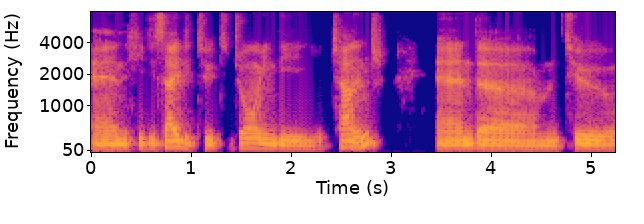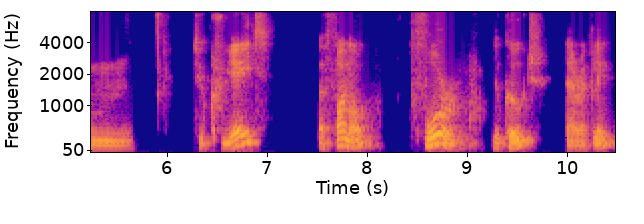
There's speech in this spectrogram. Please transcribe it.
And he decided to to join the challenge and um, to to create a funnel for the coach directly,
